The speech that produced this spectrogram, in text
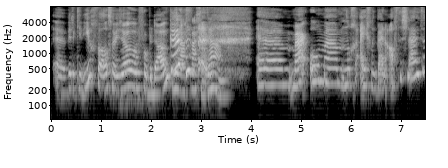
eh, wil ik je in ieder geval sowieso voor bedanken. Ja, graag gedaan. Ehm, maar om ehm, nog eigenlijk bijna af te sluiten,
